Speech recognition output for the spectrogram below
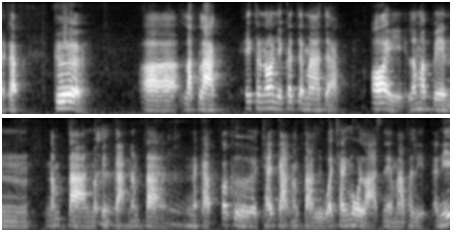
นะครับ คืออาหลักๆเอทานอลเนี่ยก็จะมาจากอ้อยแล้วมาเป็นน้ำตาลมาเป็นกากน้ำตาลอืมนะครับก็คือใช้กากน้ำตาลหรือว่าใช้โมลาสเนี่ยมาผลิต อันนี้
